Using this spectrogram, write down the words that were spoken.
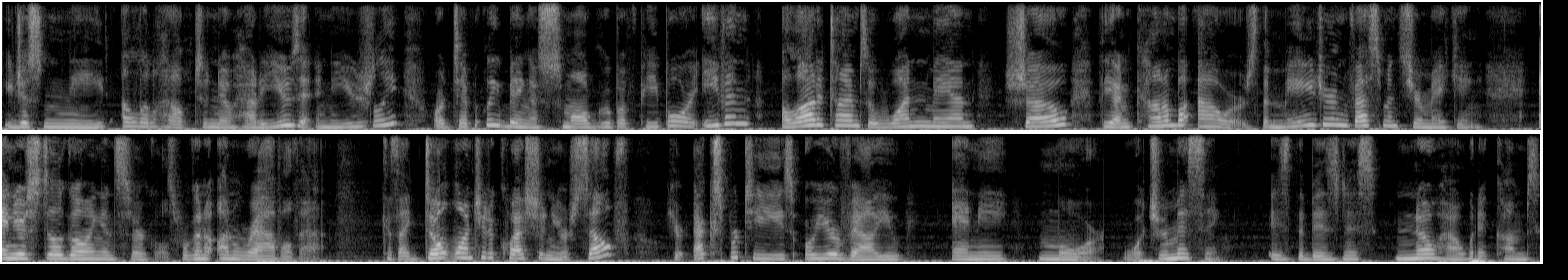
You just need a little help to know how to use it. And usually, or typically, being a small group of people, or even a lot of times a one man show, the uncountable hours, the major investments you're making, and you're still going in circles. We're going to unravel that because I don't want you to question yourself, your expertise, or your value anymore. What you're missing is the business know how when it comes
